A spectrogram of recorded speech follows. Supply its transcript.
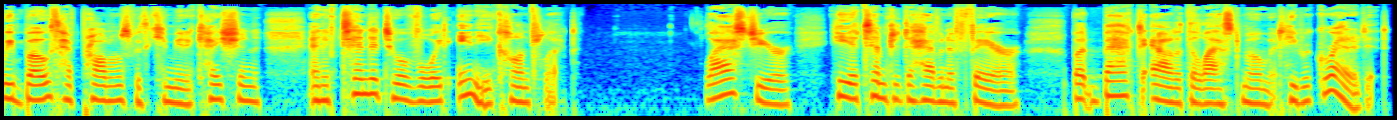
We both have problems with communication and have tended to avoid any conflict. Last year, he attempted to have an affair, but backed out at the last moment. He regretted it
